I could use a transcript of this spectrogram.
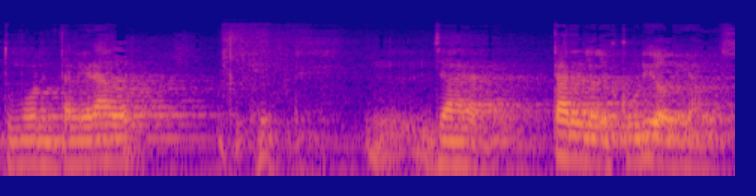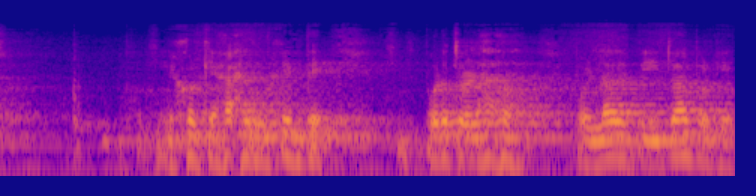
tumor en tal grado, ya tarde lo descubrió, digamos. Mejor que haga algo urgente por otro lado, por el lado espiritual, porque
